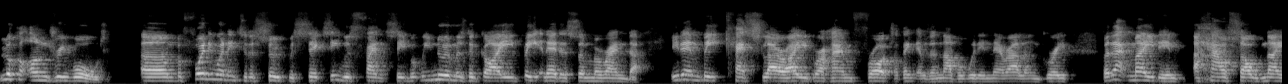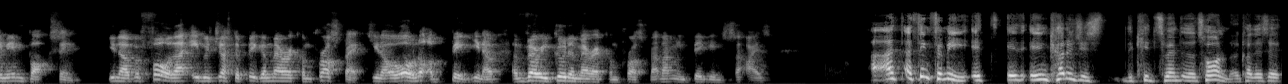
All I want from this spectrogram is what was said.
Look at Andre Ward. Um, before he went into the Super Six, he was fancy, but we knew him as the guy he'd beaten Edison Miranda. He then beat Kessler, Abraham Froch. I think there was another win in there, Allan Green. But that made him a household name in boxing. You know, before that, he was just a big American prospect, you know, or not a big, you know, a very good American prospect. I mean, big in size. I, I think for me, it, it encourages the kids to enter the tournament because there's a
